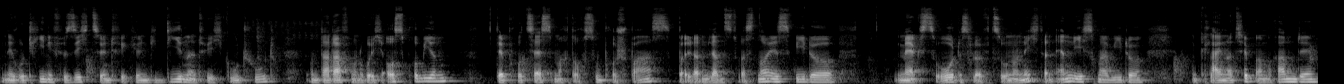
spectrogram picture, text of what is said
eine Routine für sich zu entwickeln, die dir natürlich gut tut. Und da darf man ruhig ausprobieren. Der Prozess macht auch super Spaß, weil dann lernst du was Neues wieder, merkst du, oh, das läuft so noch nicht, dann ändere ich es mal wieder. Ein kleiner Tipp am Rande.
